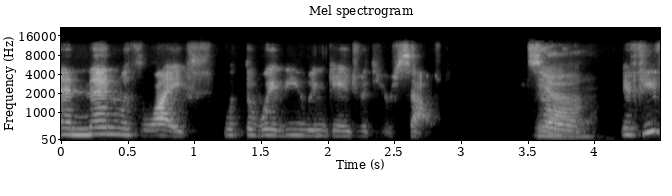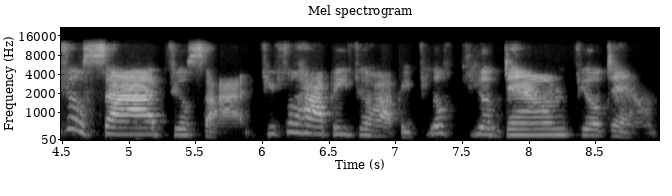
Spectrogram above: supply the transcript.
and then with life, with the way that you engage with yourself. So Yeah. if you feel sad, feel sad. If you feel happy, feel happy. Feel feel down, feel down.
